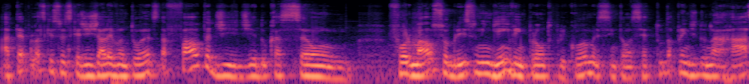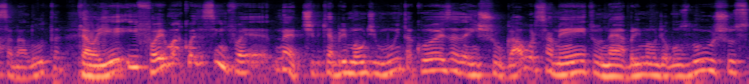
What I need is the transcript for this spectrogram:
até pelas questões que a gente já levantou antes, da falta de, de educação formal sobre isso, ninguém vem pronto para o e-commerce, então assim, é tudo aprendido na raça, na luta. Então, e, e foi uma coisa assim, foi, né, tive que abrir mão de muita coisa, enxugar o orçamento, né, abrir mão de alguns luxos.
